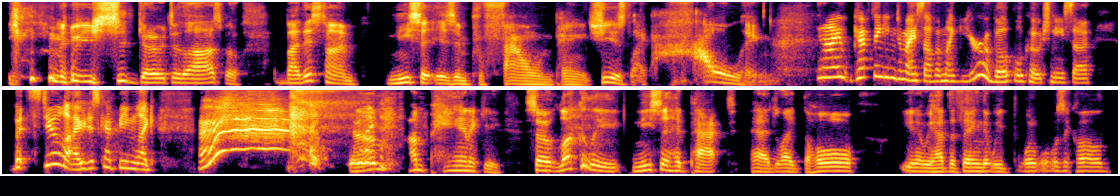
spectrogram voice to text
maybe you should go to the hospital. By this time, Nisa is in profound pain. She is like howling. and I kept thinking to myself, I'm like, you're a vocal coach, Nisa. But still, I just kept being like, "Ah!" and I'm I'm panicky. So luckily, Nisa had packed, had like the whole, you know, we had the thing that we what, what was it called,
